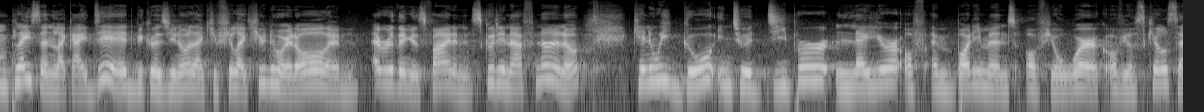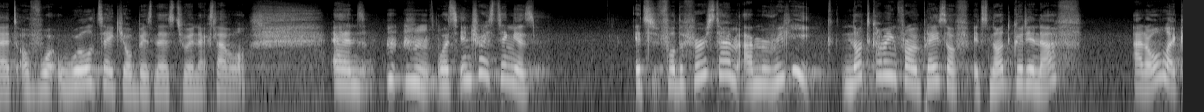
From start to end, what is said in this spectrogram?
complacent like i did because you know like you feel like you know it all and everything is fine and it's good enough no no no. Can we go into a deeper layer of embodiment of your work of your skill set of what will take your business to a next level? And what's interesting is it's for the first time I'm really not coming from a place of it's not good enough at all like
